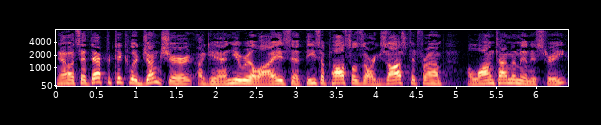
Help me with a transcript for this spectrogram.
Now, it's at that particular juncture, again, you realize that these apostles are exhausted from a long time of ministry.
